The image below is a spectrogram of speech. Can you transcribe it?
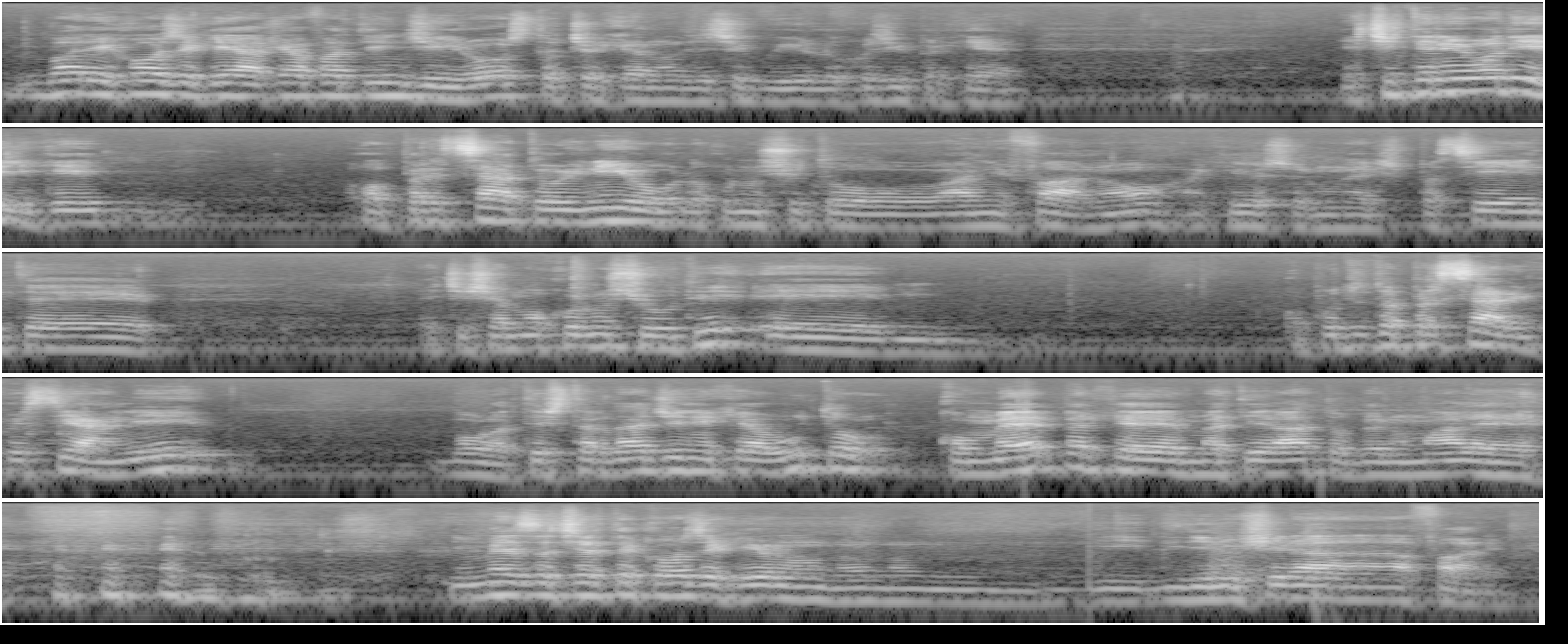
varie cose che ha, che ha fatto in giro, sto cercando di seguirlo così perché... E ci tenevo a dirgli che ho apprezzato il Neo, l'ho conosciuto anni fa, no? Anche io sono un ex paziente e ci siamo conosciuti e ho potuto apprezzare in questi anni boh, la testardaggine che ha avuto con me perché mi ha tirato bene o male in mezzo a certe cose che io non, non, non di, di, riuscire a fare.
